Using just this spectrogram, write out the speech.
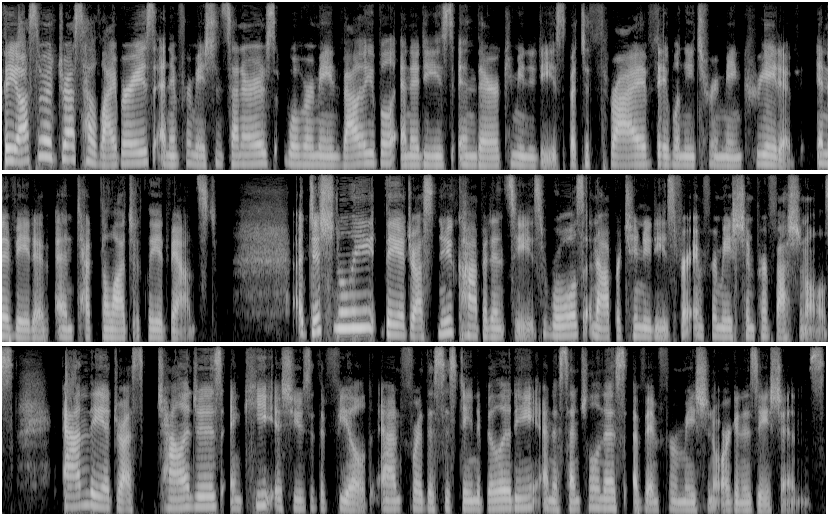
They also address how libraries and information centers will remain valuable entities in their communities, but to thrive, they will need to remain creative, innovative, and technologically advanced. Additionally, they address new competencies, roles, and opportunities for information professionals, and they address challenges and key issues of the field and for the sustainability and essentialness of information organizations.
